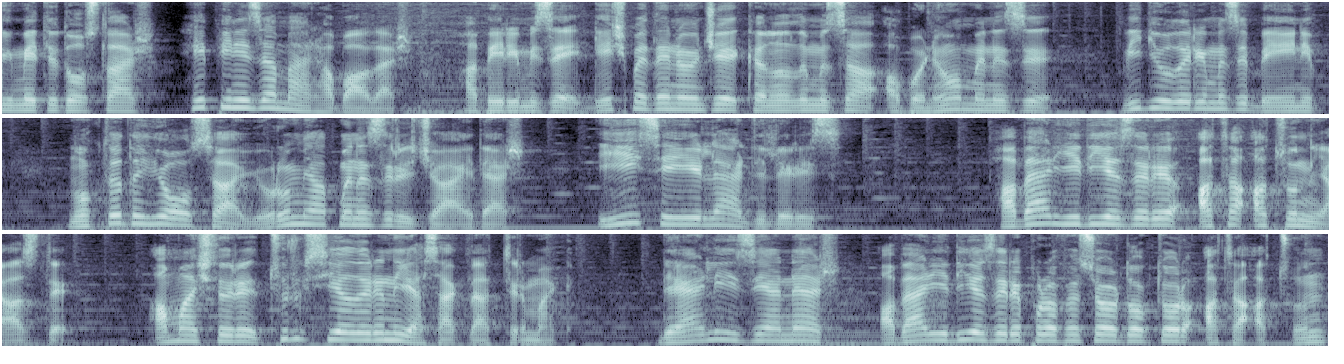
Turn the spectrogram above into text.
Kıymetli dostlar, hepinize merhabalar. Haberimize geçmeden önce kanalımıza abone olmanızı, videolarımızı beğenip nokta dahi olsa yorum yapmanızı rica eder. İyi seyirler dileriz. Haber 7 yazarı Ata Atun yazdı. Amaçları Türk siyalarını yasaklattırmak. Değerli izleyenler, Haber 7 yazarı Profesör Doktor Ata Atun,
